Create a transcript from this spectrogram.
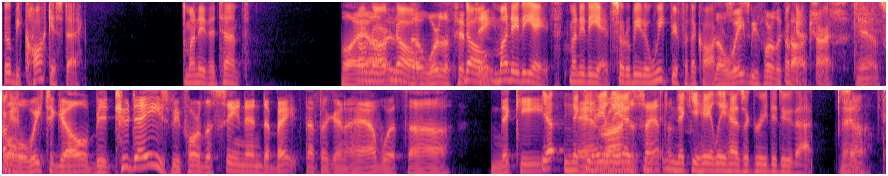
it'll be Caucus Day, Monday the tenth. Well, Oh no, uh, no, the- we're the 15th. No, Monday the eighth. Monday the eighth. So it'll be the week before the caucus. the week before the Okay, all right. caucus. Yeah, so Okay. a week to go. It'll be two days before the CNN debate that they're going to have with uh, Nikki Yep, Nikki and Haley Ron has DeSantis. Nikki Haley has agreed to do that. So, Yeah.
